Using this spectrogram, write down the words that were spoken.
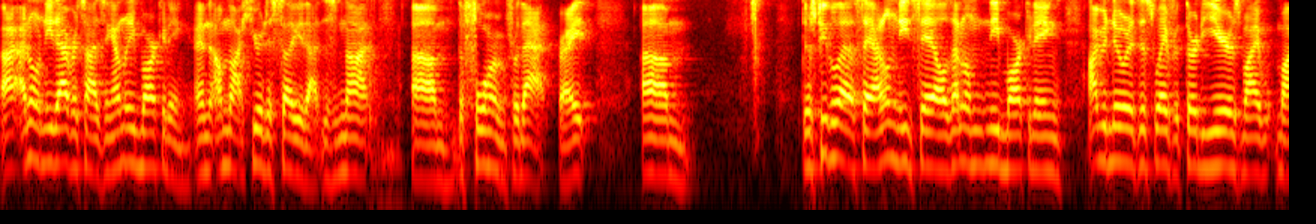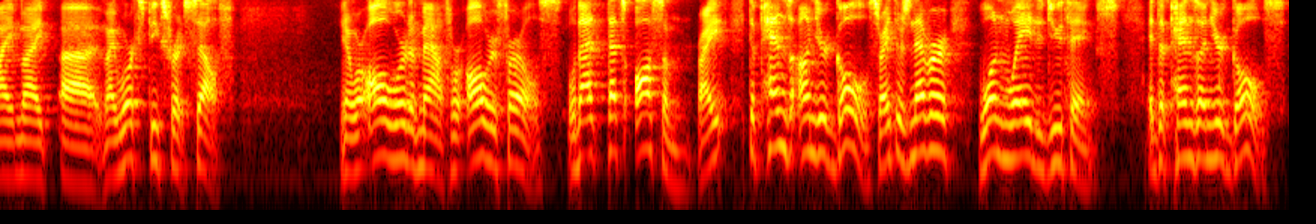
I, I, don't need advertising, I don't need marketing, and I'm not here to sell you that. This is not um, the forum for that, right? Um, there's people that say I don't need sales, I don't need marketing. I've been doing it this way for 30 years. My my my uh, my work speaks for itself. You know, we're all word of mouth. We're all referrals. Well, that that's awesome, right? Depends on your goals, right? There's never one way to do things. It depends on your goals.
